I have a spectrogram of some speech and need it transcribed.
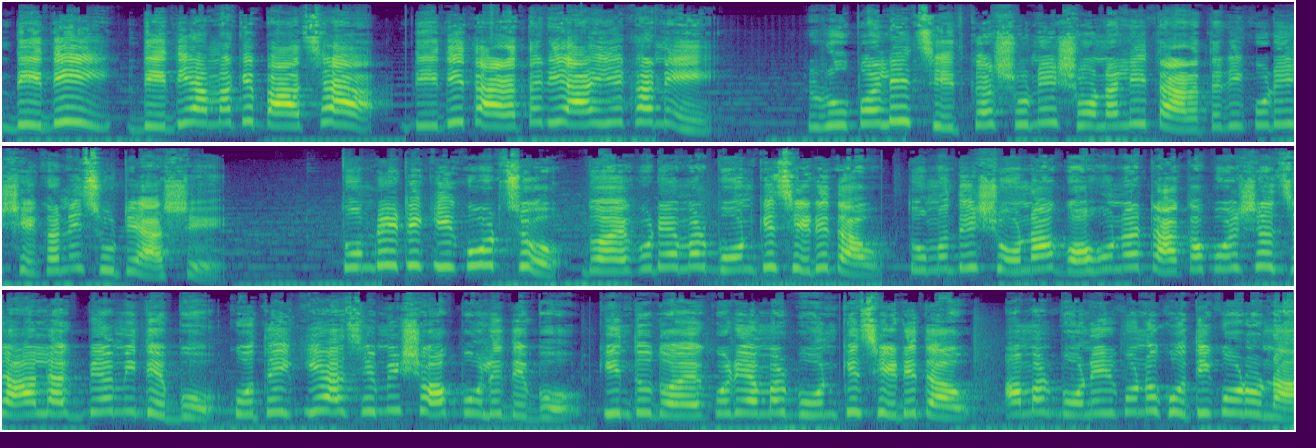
দিদি দিদি আমাকে বাঁচা। দিদি, তাড়াতাড়ি আয় এখানে। রূপালীর চিৎকার শুনে সোনালি তাড়াতাড়ি করে সেখানে ছুটে আসে। তোমরা এটা কি করছ? দয়া করে আমার বোনকে ছেড়ে দাও। তোমাদের সোনা, গহনা, টাকা পয়সা যা লাগবে আমি দেব। কোথায় কি আছে আমি সব বলে দেব। কিন্তু দয়া করে আমার বোনকে ছেড়ে দাও। আমার বোনের কোনো ক্ষতি করো না।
